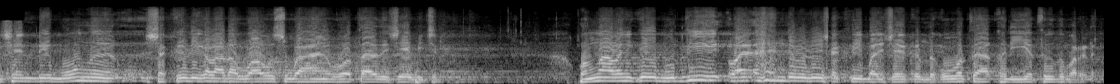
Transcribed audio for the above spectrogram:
മനുഷ്യന്റെ മൂന്ന് ശക്തികളാണ് അള്ളാഹു സുബാനുഭവത്താൽ നിക്ഷേപിച്ചിട്ടുണ്ട് ഒന്ന് അവനിക്ക് ബുദ്ധി എന്റെ ഒരു ശക്തി മനുഷ്യർക്കുണ്ട്. കൂവത്ത് അഖലീയത്ത് എന്ന് പറയുന്നത്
